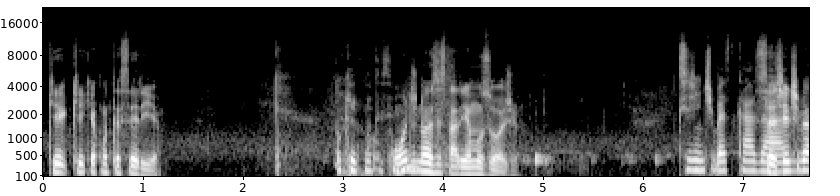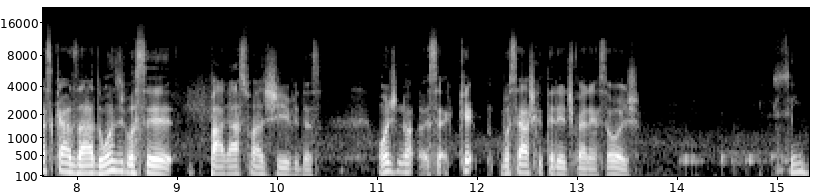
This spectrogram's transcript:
O que, que, que aconteceria? O que aconteceu? Onde nós estaríamos hoje? Se a gente tivesse casado. Se a gente tivesse casado antes de você pagar suas dívidas, onde nós, você, que- você acha que teria diferença hoje? Sim.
